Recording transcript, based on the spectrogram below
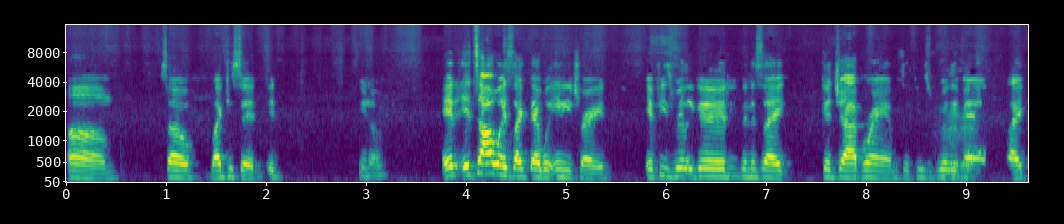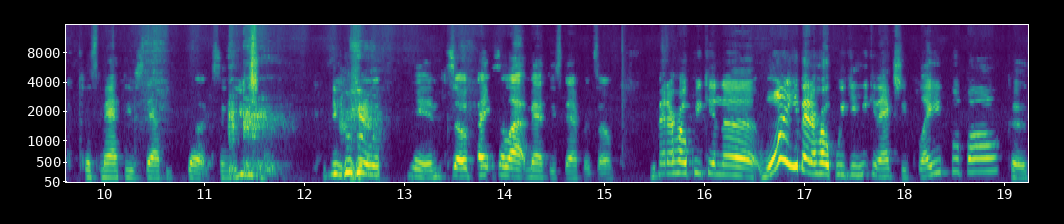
Um so like you said, it you know, it, it's always like that with any trade. If he's really good, then it's like good job Rams. If he's really bad, like because Matthew Stafford sucks and you you win. So thanks a lot, Matthew Stafford. So you better hope he can. Uh, one, you better hope we can. He can actually play football because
